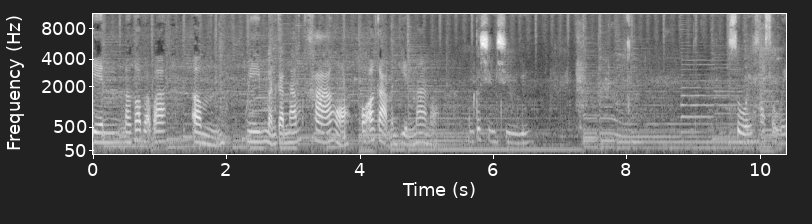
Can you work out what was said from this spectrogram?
ย็นๆแล้วก็แบบว่าเอ่มมีเหมือนกับน้ำค้างเหรอเพราะอากาศมันเย็นมากเนาะมันก็ชื้นๆสวยค่ะสวย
